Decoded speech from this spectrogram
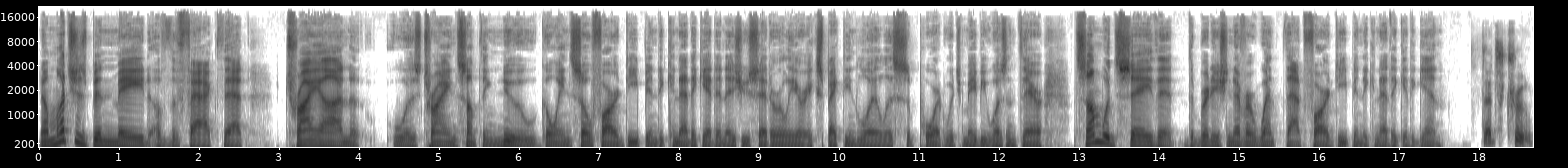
Now, much has been made of the fact that Tryon was trying something new, going so far deep into Connecticut, and as you said earlier, expecting loyalist support, which maybe wasn't there. Some would say that the British never went that far deep into Connecticut again. That's true.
